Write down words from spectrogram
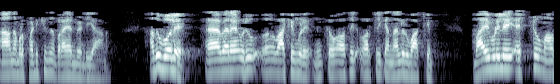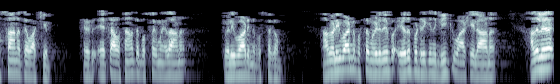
നമ്മൾ പഠിക്കുന്നത് പറയാൻ വേണ്ടിയാണ്. അതുപോലെ വേറെ ഒരു വാക്യം കൂടി നിങ്ങൾക്ക് ഓർത്തി- ഓർത്തിരിക്കാൻ നല്ലൊരു വാക്യം. ബൈബിളിലെ ഏറ്റവും അവസാനത്തെ വാക്യം. ഏറ്റവും അവസാനത്തെ പുസ്തകം ഏതാണ്? വെളിപാടിന്റെ പുസ്തകം. ആ വെളിപാടിന്റെ പുസ്തകം എഴുതി എഴുതപ്പെട്ടിരിക്കുന്ന ഗ്രീക്ക് ഭാഷയിലാണ്. അതിൽ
